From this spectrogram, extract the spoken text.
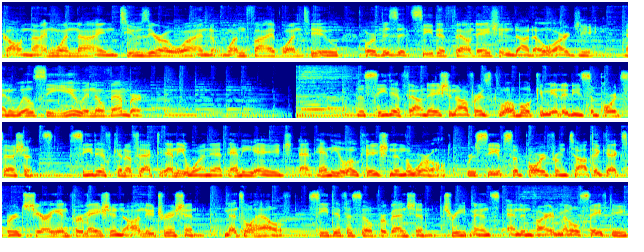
Call 919 201 1512 or visit cdifffoundation.org. And we'll see you in November. The C. diff Foundation offers global community support sessions. C. diff can affect anyone at any age, at any location in the world. Receive support from topic experts sharing information on nutrition, mental health, C. difficile prevention, treatments, and environmental safety,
